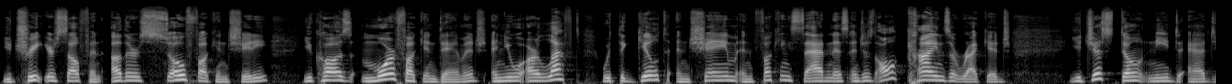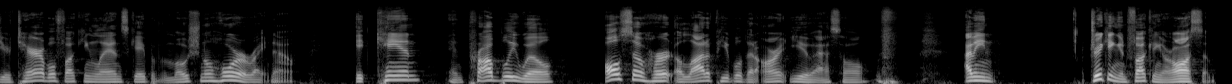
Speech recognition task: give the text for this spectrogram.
You treat yourself and others so fucking shitty. You cause more fucking damage and you are left with the guilt and shame and fucking sadness and just all kinds of wreckage. You just don't need to add to your terrible fucking landscape of emotional horror right now. It can and probably will also hurt a lot of people that aren't you, asshole. I mean, Drinking and fucking are awesome.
